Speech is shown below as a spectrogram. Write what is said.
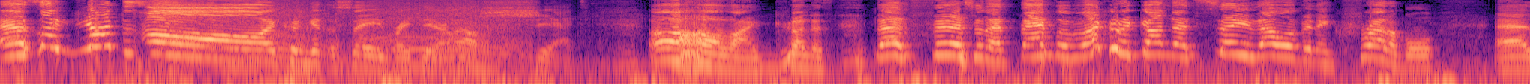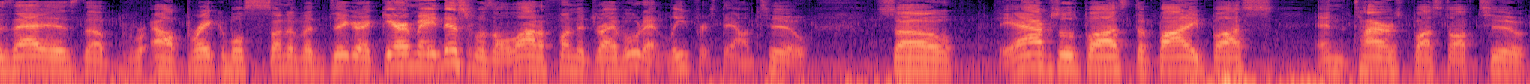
As I got this. Oh, I couldn't get the save right there. Oh, shit. Oh my goodness. That finish with that backflip. If I could have gotten that save, that would have been incredible. As that is the unbreakable uh, Son-Uva Digger that Garrett made. This was a lot of fun to drive. Ooh, that leafer's down too. So, the axles bust, the body bust and the tires bust off too.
